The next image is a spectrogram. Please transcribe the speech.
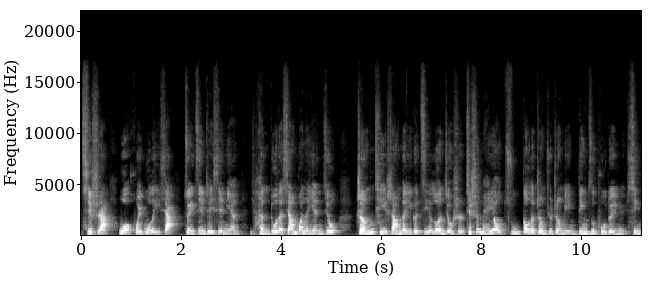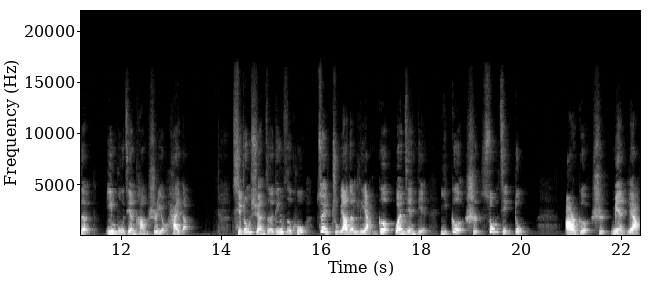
其实啊，我回顾了一下最近这些年很多的相关的研究。整体上的一个结论就是，其实没有足够的证据证明丁字裤对女性的阴部健康是有害的。其中选择丁字裤最主要的两个关键点，一个是松紧度，二个是面料。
